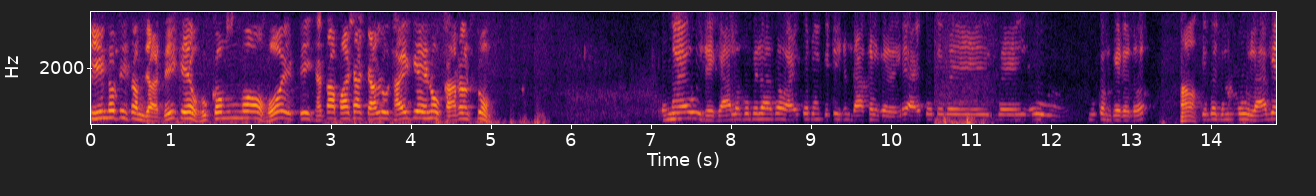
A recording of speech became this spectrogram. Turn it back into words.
એ નથી સમજાતી કે હુકમ હોય તે છતાં પાછા ચાલુ થાય કે એનું કારણ શું? એમાં એવું છે કે આ લોકો પેલા અગાઉ હાઈકોર્ટમાં પિટિશન દાખલ કરેલી હાઈકોર્ટે ભાઈ ભાઈ એવું હુકમ કર્યો હતો હા. કે ભાઈ તમને એવું લાગે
